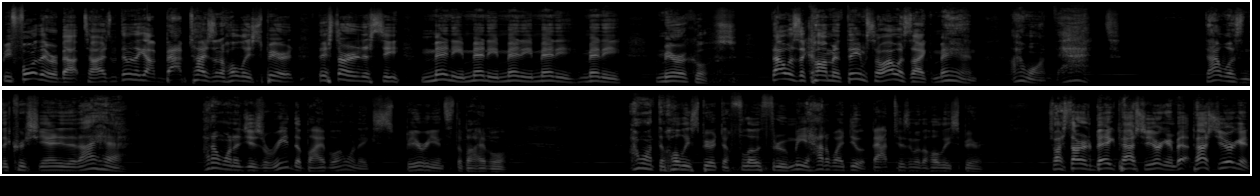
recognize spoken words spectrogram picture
before they were baptized, but then when they got baptized in the Holy Spirit, they started to see many, many, many, many, many miracles. That was the common theme. So I was like, man, I want that. That wasn't the Christianity that I had. I don't want to just read the Bible, I want to experience the Bible. I want the Holy Spirit to flow through me. How do I do it? Baptism of the Holy Spirit. So I started to beg Pastor Jurgen, Pastor Jurgen,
